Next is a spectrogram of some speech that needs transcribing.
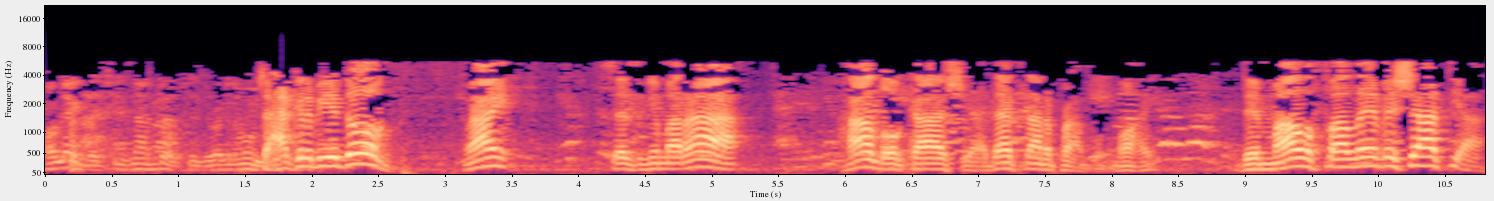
choleg, but she's not dog. She's a regular woman. So how could it be a dog? Right? Says the Gemara, halo kashya. That's not a problem. Why? The malfale v'shatya.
